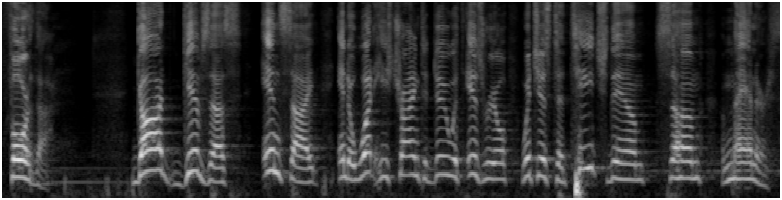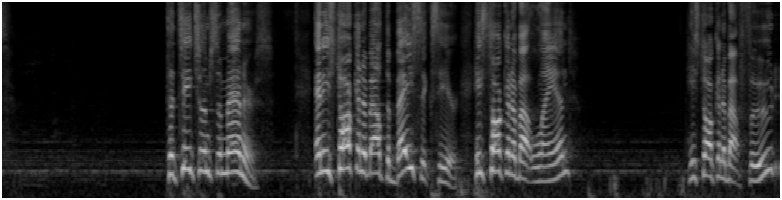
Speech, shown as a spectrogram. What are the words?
for the." God gives us insight into what he's trying to do with Israel, which is to teach them some manners. To teach them some manners. And he's talking about the basics here. He's talking about land. He's talking about food.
